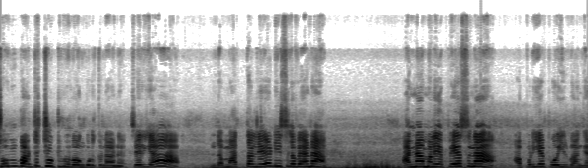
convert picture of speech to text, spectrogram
சொம்பாட்டு அடிச்சு உங்களுக்கு நான் சரியா? இந்த மற்ற லேடிஸுக்கு வேணாம் அண்ணாமலையை பேசுனா அப்படியே போயிடுவாங்க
